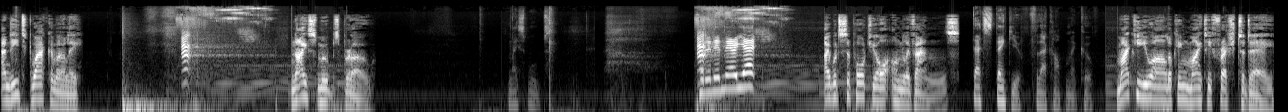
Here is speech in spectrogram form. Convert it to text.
And eat guacamole. Ah. Nice moves bro. Nice moves. Put it in there yet? I would support your OnlyFans. That's thank you for that compliment, Koo. Mikey you are looking mighty fresh today.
